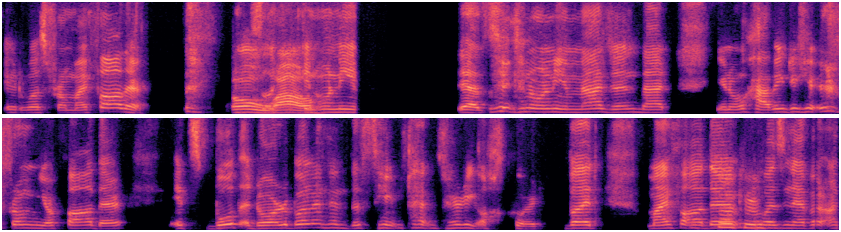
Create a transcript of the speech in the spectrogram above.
It was from my father. Oh so wow. you can only yes you can only imagine that you know having to hear from your father it's both adorable and at the same time very awkward. But my father so was never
